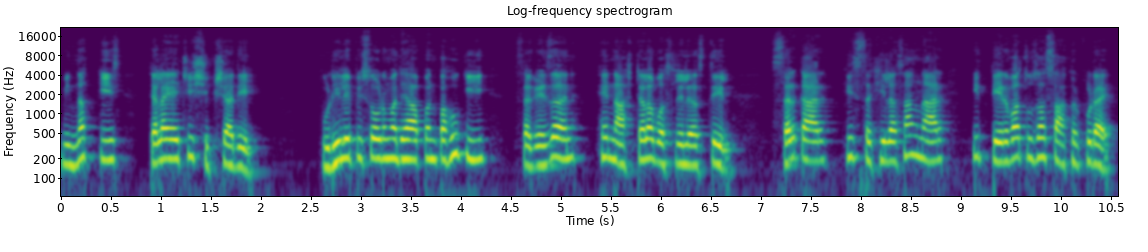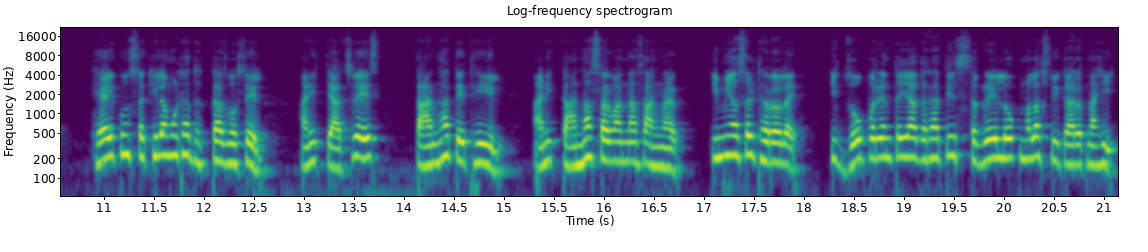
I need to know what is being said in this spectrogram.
मी नक्कीच त्याला याची शिक्षा देईल. पुढील एपिसोडमध्ये आपण पाहू की सगळेजण हे नाश्त्याला बसलेले असतील. सरकार ही सखीला सांगणार की तेरवा तुझा साखरपुडा आहे. हे ऐकून सखीला मोठा धक्काच बसेल. आणि त्याच वेळेस कान्हा तेथे येईल. आणि कान्हा सर्वांना सांगणार की मी असं ठरवलंय की जोपर्यंत या घरातील सगळे लोक मला स्वीकारत नाही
